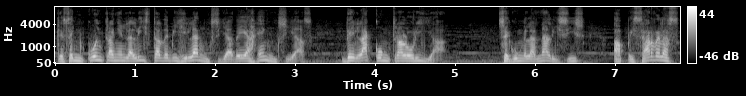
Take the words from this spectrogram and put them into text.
que se encuentran en la lista de vigilancia de agencias de la Contraloría. Según el análisis, a pesar de las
